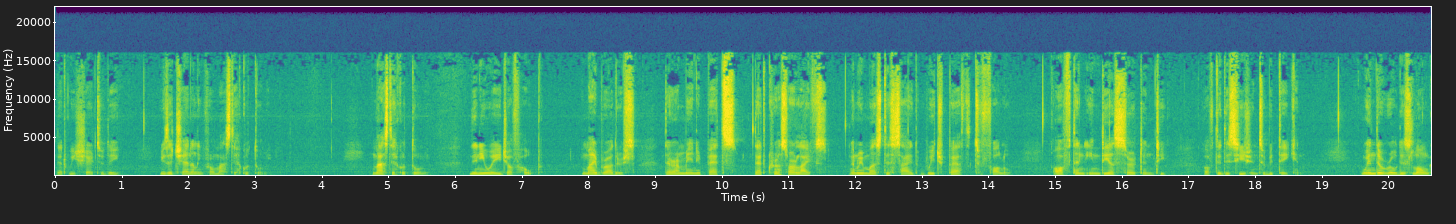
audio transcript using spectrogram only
that we share today is a channeling from Master Kuthumi. Master Kuthumi, the new age of hope. My brothers, there are many paths that cross our lives, and we must decide which path to follow, often in the uncertainty of the decision to be taken. When the road is long,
